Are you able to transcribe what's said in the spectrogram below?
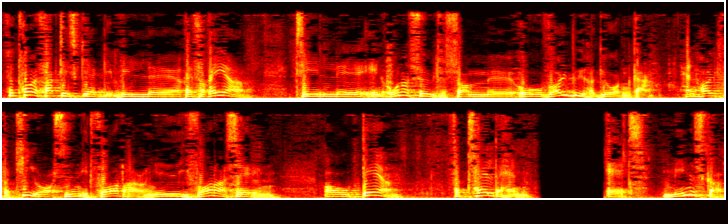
så tror jeg faktisk, jeg vil øh, referere til øh, en undersøgelse, som øh, Åge Voldby har gjort en gang. Han holdt for 10 år siden et foredrag nede i foredragssalen, og der fortalte han, at mennesker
